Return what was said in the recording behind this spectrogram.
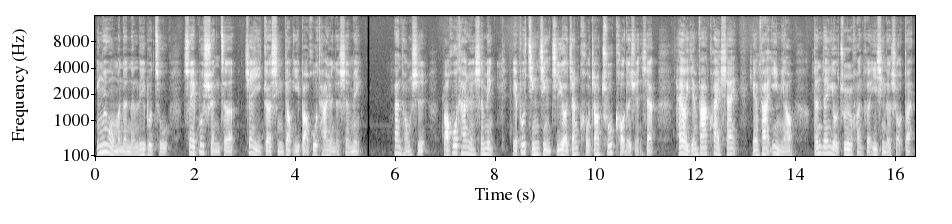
因为我们的能力不足，所以不选择这一个行动以保护他人的生命。但同时，保护他人生命也不仅仅只有将口罩出口的选项，还有研发快筛、研发疫苗等等有助于缓和疫情的手段。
